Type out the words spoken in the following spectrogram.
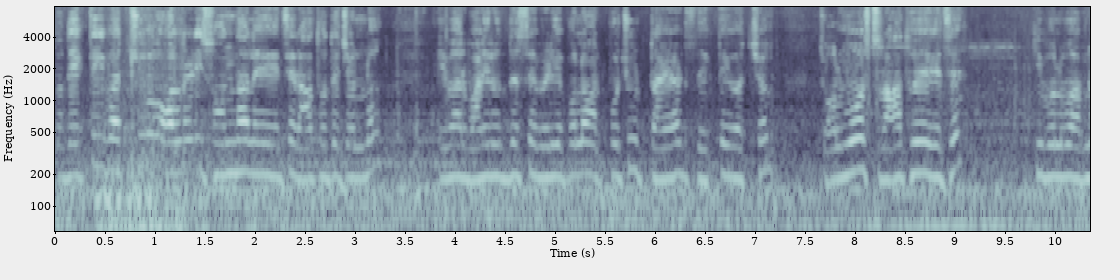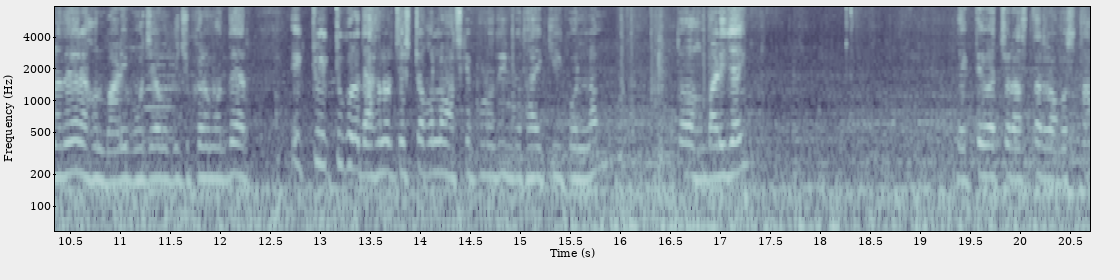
তো দেখতেই পাচ্ছ অলরেডি সন্ধ্যা লেগেছে, রাত হতে চলল। এবার বাড়ির উদ্দেশ্যে বেরিয়ে পড়লাম আর প্রচুর টায়ার্ড দেখতেই পাচ্ছ। অলমোস্ট রাত হয়ে গেছে। কি বলব আপনাদের, এখন বাড়ি পৌঁছে যাব কিছুক্ষণের মধ্যে। আর একটু একটু করে দেখানোর চেষ্টা করলাম, আজকে পুরো দিন কোথায় কি করলাম। তো বাড়ি যাই। দেখতে পাচ্ছ রাস্তার অবস্থা।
